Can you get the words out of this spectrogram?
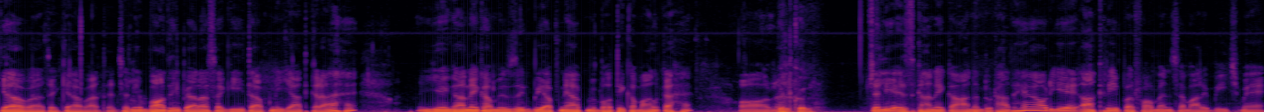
क्या बात है क्या बात है। चलिए बहुत ही प्यारा सा गीत आपने याद कराया है। ये गाने का म्यूज़िक भी अपने आप में बहुत ही कमाल का है और बिल्कुल। चलिए इस गाने का आनंद उठाते हैं और ये आखिरी परफॉर्मेंस हमारे बीच में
